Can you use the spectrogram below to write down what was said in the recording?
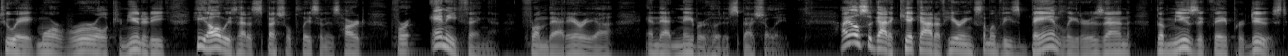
to a more rural community, he always had a special place in his heart for anything from that area and that neighborhood especially. I also got a kick out of hearing some of these band leaders and the music they produced.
